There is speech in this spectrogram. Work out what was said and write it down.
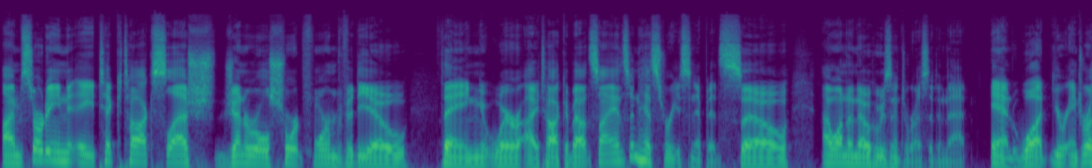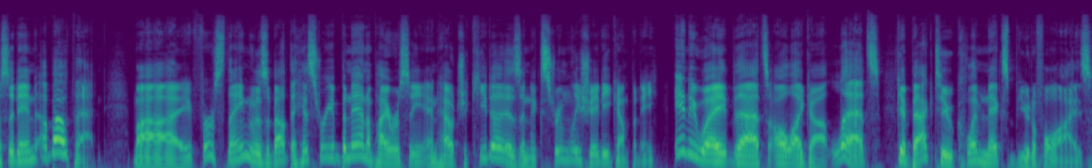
I'm starting a TikTok slash general short form video thing where I talk about science and history snippets, so I want to know who's interested in that and what you're interested in about that. My first thing was about the history of banana piracy and how Chiquita is an extremely shady company. Anyway, that's all I got. Let's get back to Klim Nick's beautiful eyes.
